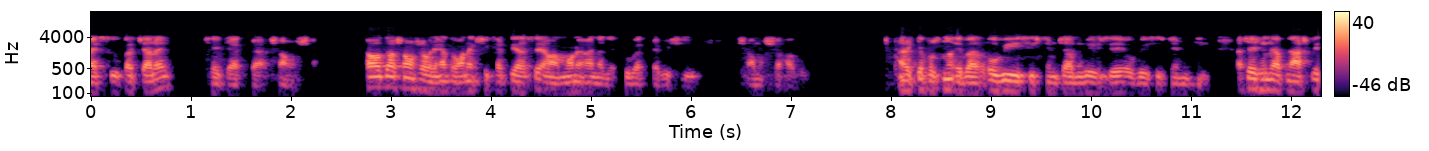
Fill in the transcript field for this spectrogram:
রাইস কুকার চালায় সেটা একটা সমস্যা। খাওয়া দাওয়ার সমস্যা হবে এখানে তো অনেক শিক্ষার্থী আছে, আমার মনে হয় না যে খুব একটা বেশি সমস্যা হবে। আরেকটা প্রশ্ন, এবার ওবি সিস্টেম চালু হয়েছে ওবি সিস্টেম কি? আচ্ছা এখানে আপনি আসলে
